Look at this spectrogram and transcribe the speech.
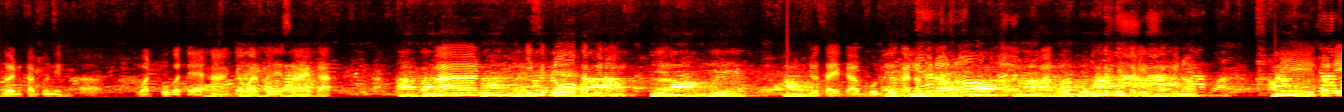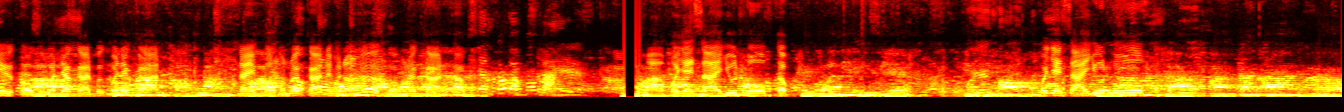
เพิ่นครับมื้อนี้อ่าวัดภูกระแตห่างจากวัดพญายสายกะ ประมาณ 20 โลครับพี่น้องพี่น้องที่อยู่ใส่กับบุญคือกันเนาะพี่น้องเนาะเออมาบุญบุญที่บุญกระดิ่งครับพี่น้องนี่ตอนนี้เขาบรรยากาศเบื้องบรรยากาศในกล่องบรรยากาศในพี่น้องเออกล่องบรรยากาศครับอ่าพ่อใหญ่สาย YouTube ครับเป็นกรณีพิเศษที่พี่น้องพ่อใหญ่สาย YouTube จากบ้านต่างๆนะครับ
